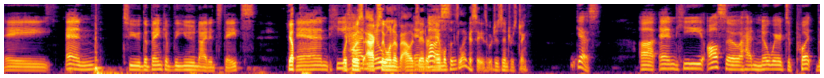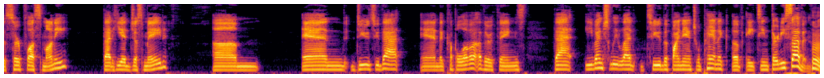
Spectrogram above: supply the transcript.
a end to the Bank of the United States. Yep. And he which was actually no- one of Alexander thus- Hamilton's legacies, which is interesting. Yes. Uh, and he also had nowhere to put the surplus money that he had just made. Um, and due to that and a couple of other things, that eventually led to the financial panic of 1837. Hmm.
